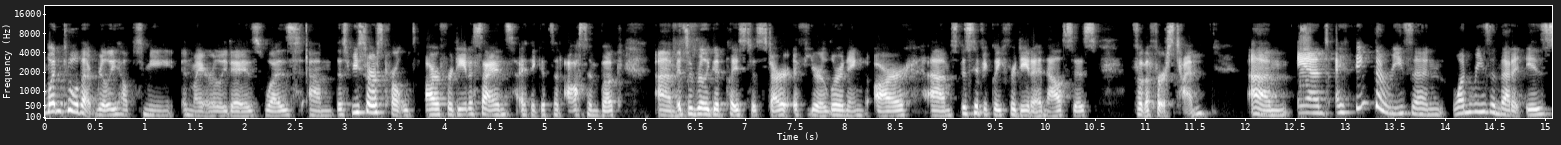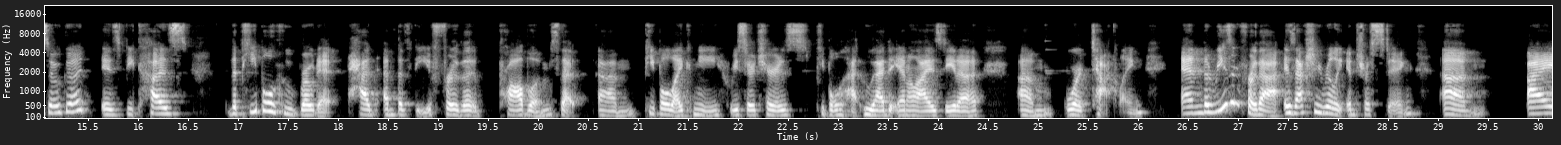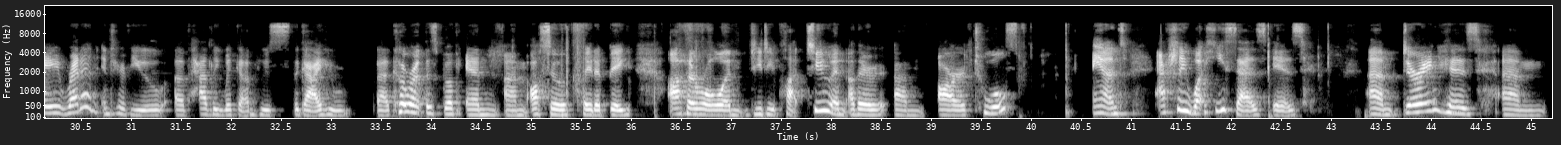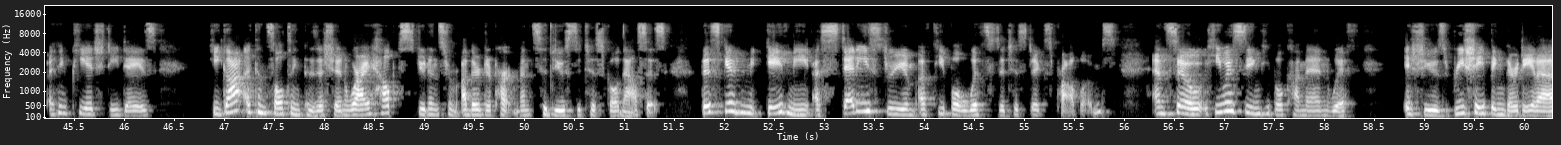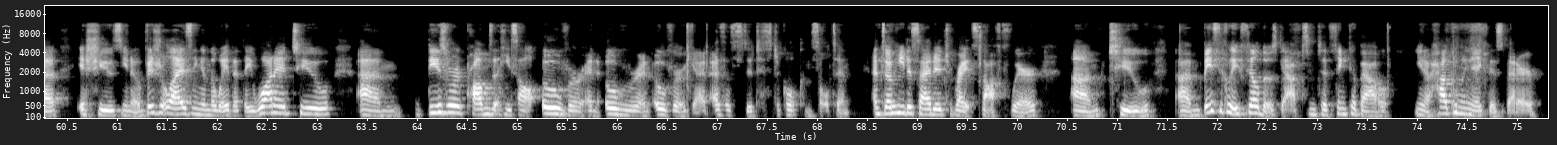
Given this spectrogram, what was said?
one tool that really helped me in my early days was um, this resource called R for Data Science. I think it's an awesome book. Um, it's a really good place to start if you're learning R um, specifically for data analysis for the first time. Um, and I think the reason, one reason that it is so good is because the people who wrote it had empathy for the problems that um, people like me, researchers, people who had to analyze data um, were tackling. And the reason for that is actually really interesting. Um, I read an interview of Hadley Wickham, who's the guy who uh, co-wrote this book and um, also played a big author role in ggplot2 and other um, R tools. And actually what he says is, Um, during his, um, I think, PhD days, he got a consulting position where I helped students from other departments to do statistical analysis. This gave me, gave me a steady stream of people with statistics problems. And so he was seeing people come in with issues reshaping their data, issues, you know, visualizing in the way that they wanted to. Um, these were problems that he saw over and over and over again as a statistical consultant. And so he decided to write software um, to um, basically fill those gaps and to think about, you know, how can we make this better?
